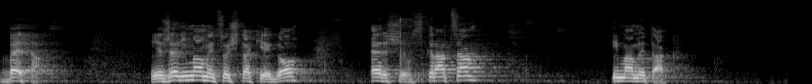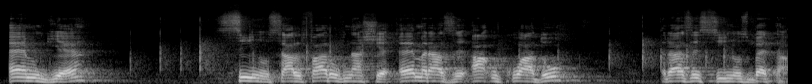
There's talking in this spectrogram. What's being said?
beta. Jeżeli mamy coś takiego, R się skraca i mamy tak. MG sinus alfa równa się M razy A układu razy sinus beta.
